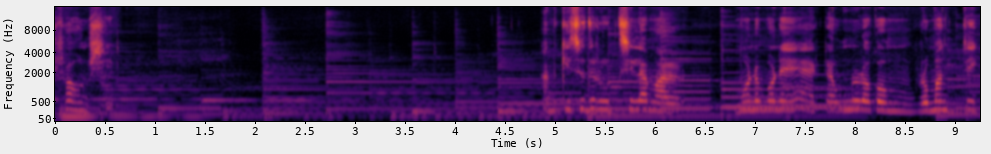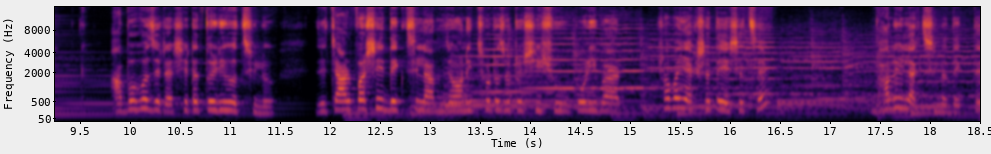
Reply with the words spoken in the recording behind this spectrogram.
সহনশীল। আমি কিছু দূর উঠছিলাম আর মনে মনে একটা অন্যরকম রোমান্টিক আবহ যেটা, সেটা তৈরি হচ্ছিল। যে চারপাশেই দেখছিলাম যে অনেক ছোট ছোট শিশু, পরিবার সবাই একসাথে এসেছে। ভালোই লাগছিল দেখতে।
